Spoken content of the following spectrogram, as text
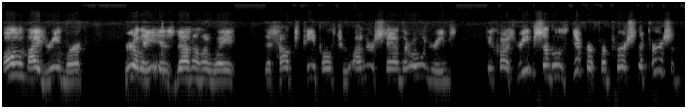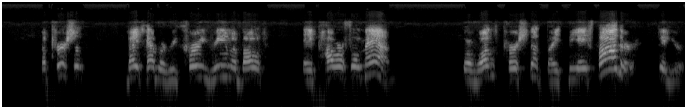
All of my dream work really is done in a way that helps people to understand their own dreams because dream symbols differ from person to person. A person might have a recurring dream about a powerful man. For one person, it might be a father figure.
